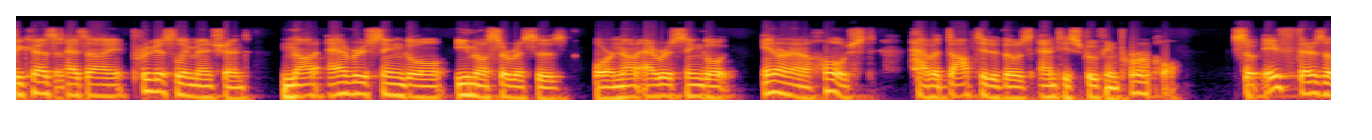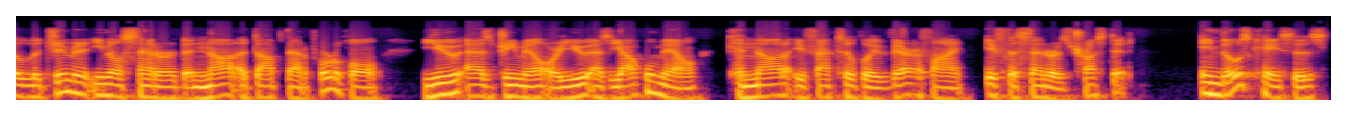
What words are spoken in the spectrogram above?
because as I previously mentioned, not every single email services or not every single internet host have adopted those anti-spoofing protocol. So if there's a legitimate email sender that not adopt that protocol, you as Gmail or you as Yahoo Mail cannot effectively verify if the sender is trusted. In those cases,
